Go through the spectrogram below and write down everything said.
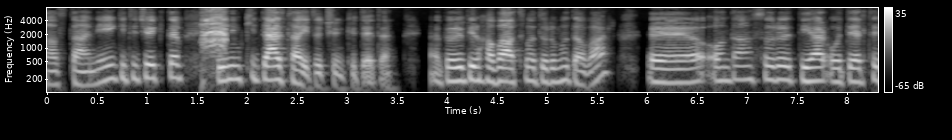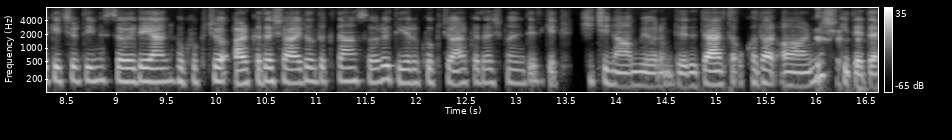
hastaneye gidecektim. Benimki deltaydı çünkü dedi. Yani böyle bir hava atma durumu da var. Ee, ondan sonra diğer o delta geçirdiğini söyleyen hukukçu arkadaş ayrıldıktan sonra diğer hukukçu arkadaş bana dedi ki hiç inanmıyorum dedi. Delta o kadar ağırmış ki dedi.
